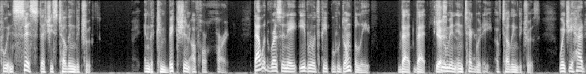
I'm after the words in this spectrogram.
who insists that she's telling the truth, and the conviction of her heart. That would resonate even with people who don't believe that that yes. human integrity of telling the truth. When she had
